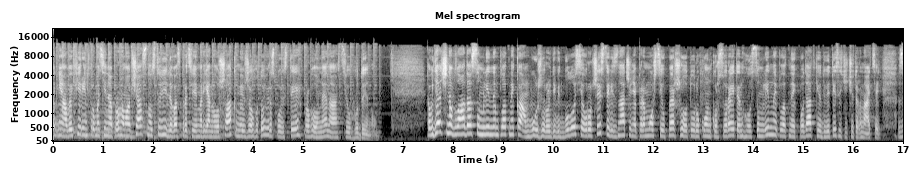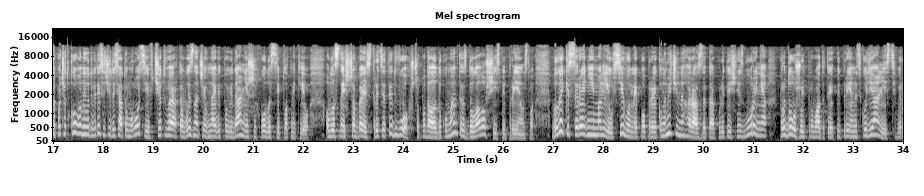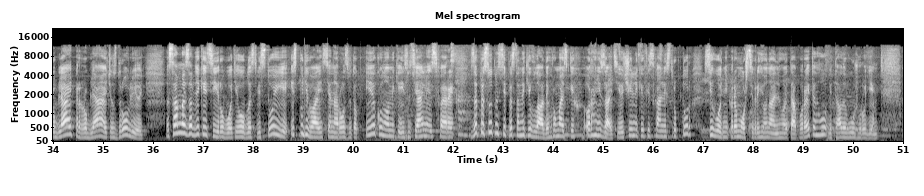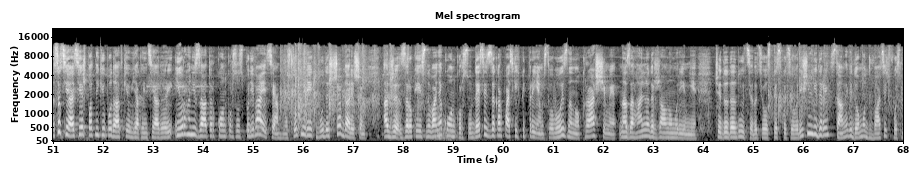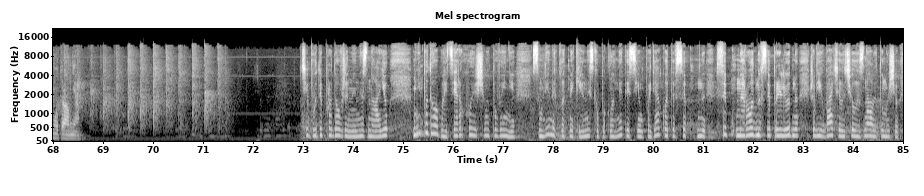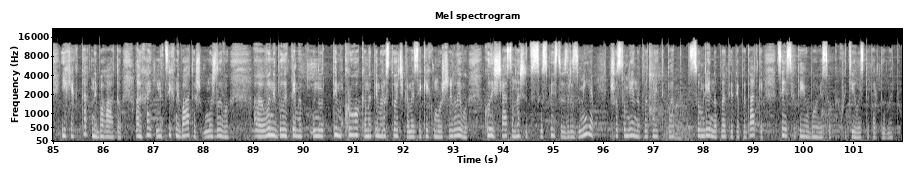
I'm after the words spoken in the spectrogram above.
Доброго дня. В ефірі інформаційна програма «Вчасно». Студії для вас працює Мар'яна Лошак. Ми вже готові розповісти про головне на цю годину. Вдячна влада сумлінним платникам. В Ужгороді відбулося урочисте відзначення переможців першого туру конкурсу рейтингу Сумлінний платник податків 2014 Започаткований у 2010 році вчетверто визначив найвідповідальніших в області платників. Обласний щабель з 32, що подали документи, здолало 6 підприємств. Великі, середні і малі. Усі вони, попри економічні негаразди та політичні збурення, продовжують провадити підприємницьку діяльність, виробляють, переробляють, оздоровлюють. Саме завдяки цій роботі область відстоює і сподівається на розвиток і економіки, і соціальної сфери. За присутності представників влади, громадських організацій, очільників фіскальних структур сьогодні переможців регіонального етапу рейтингу вітали в Ужгороді. Асоціація ж платників податків, як ініціатор і організатор конкурсу, сподівається, наступний рік буде ще вдалішим. Адже за роки існування конкурсу 10 закарпатських підприємств визнано кращими на загальнодержавному рівні. Чи додадуться до цього списку цьогорічні лідери, стане відомо 28 травня. Чи буде продовжений, не знаю. Мені подобається. Я рахую, що ми повинні сумлінних платників низько поклонитись їм, подякувати все, все народно, все прилюдно, щоб їх бачили, чули, знали, тому що їх як так небагато, але хай не цих небагато, щоб можливо е, вони були тими ну тими кроками, тими росточками, з яких можливо, коли часом наше суспільство зрозуміє, що сумлінно платити плат, сумлінно платити податки це є святий обов'язок. Хотілося б так думати.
